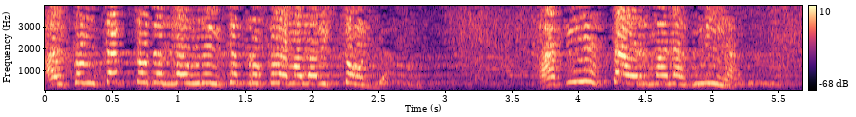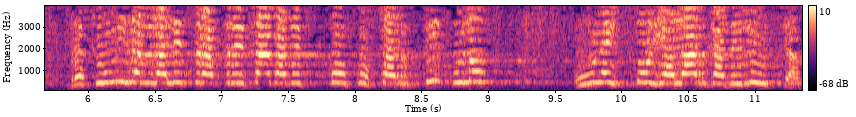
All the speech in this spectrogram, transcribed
al contacto del laurel que proclama la victoria. Aquí está, hermanas mías, resumida en la letra apretada de pocos artículos, una historia larga de luchas,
